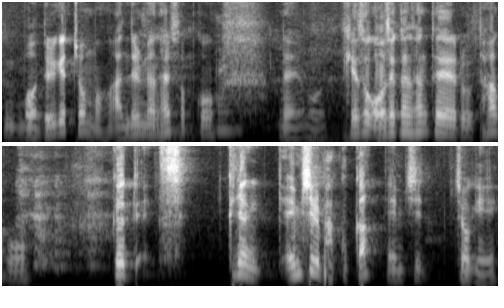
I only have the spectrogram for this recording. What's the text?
뭐, 늘겠죠, 뭐. 안 늘면 할 수 없고, 네. 네, 뭐, 계속 어색한 상태로 하고, 그, 그냥 MC를 바꿀까? MC 저기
